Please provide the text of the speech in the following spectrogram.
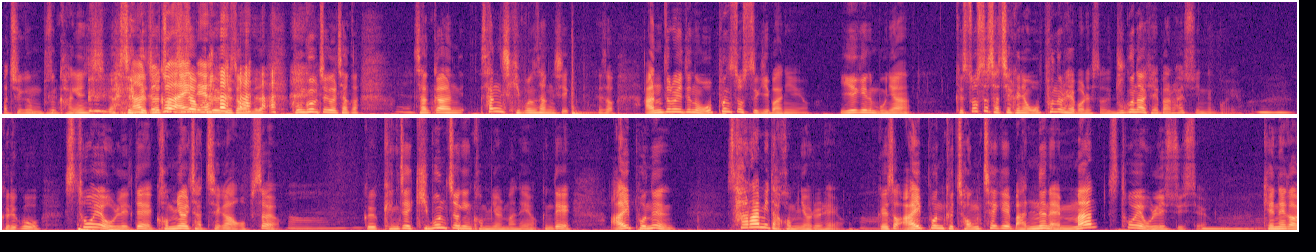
아, 지금 무슨 강현 씨가 아, 제가 저 그건 아니네요. 청취자분들 죄송합니다. 궁금증을 잠깐 잠깐 상식 기본 상식. 그래서 안드로이드는 open source 기반이에요. 이 얘기는 뭐냐? 그 소스 자체 그냥 오픈을 해버렸어. 누구나 개발을 할 수 있는 거예요. 음. 그리고 스토어에 올릴 때 검열 자체가 없어요. 아, 그 굉장히 기본적인 검열만 해요. 근데 아이폰은 사람이 다 검열을 해요. 아. 그래서 아이폰 그 정책에 맞는 앱만 스토어에 올릴 수 있어요. 음. 걔네가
